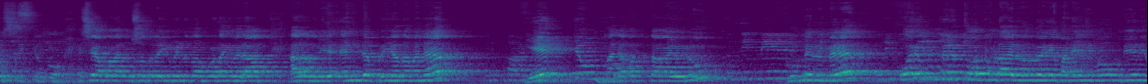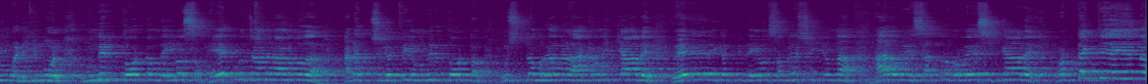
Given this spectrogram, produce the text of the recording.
യശയാപ്രവാചക പുസ്തകത്തിലേക്ക് വീണ്ടും നമുക്ക് മടങ്ങി വരാം ഹല്ലേലൂയ. എന്റെ പ്രിയതമന് ഏറ്റവും ഫലവത്തായ ഒരു കുന്നിന്മേൽ ഒരു മുന്തിരിത്തോട്ടം ഉണ്ടായിരുന്നു നമുക്കറിയാം പഴയ നിയമവും പുതിയ നിയമവും പഠിക്കുമ്പോൾ മുന്തിരിത്തോട്ടം ദൈവസഭയെ കുറിച്ചാണ് കാണുന്നത്. അടച്ചു കെട്ടിയ മുന്തിരിത്തോട്ടം ഉഷ്ണമൃഗങ്ങൾ ആക്രമിക്കാതെ വേറെ കെട്ടി ദൈവം സംരക്ഷിക്കുന്ന ഹാലോയ ശത്രു പ്രവേശിക്കാതെ പ്രൊട്ടക്ട് ചെയ്യുന്ന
